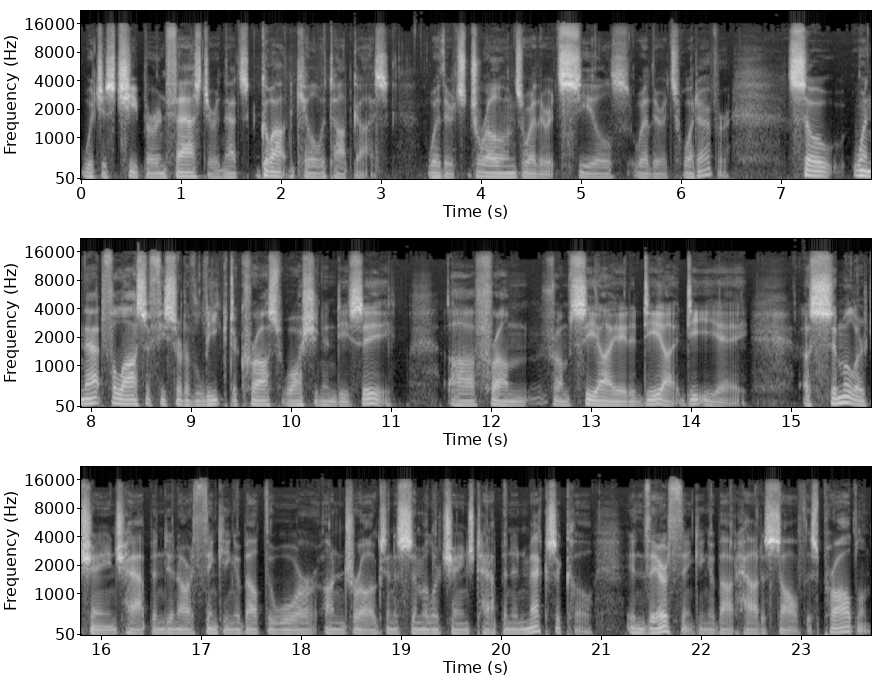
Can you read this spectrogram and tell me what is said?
which is cheaper and faster, and that's go out and kill the top guys, whether it's drones, whether it's SEALs, whether it's whatever. So when that philosophy sort of leaked across Washington, D.C., uh, from, from CIA to DEA, a similar change happened in our thinking about the war on drugs, and a similar change happened in Mexico in their thinking about how to solve this problem.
